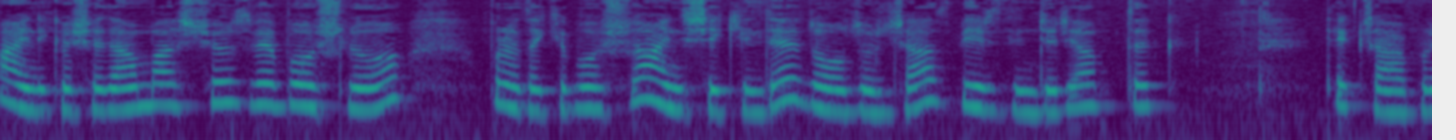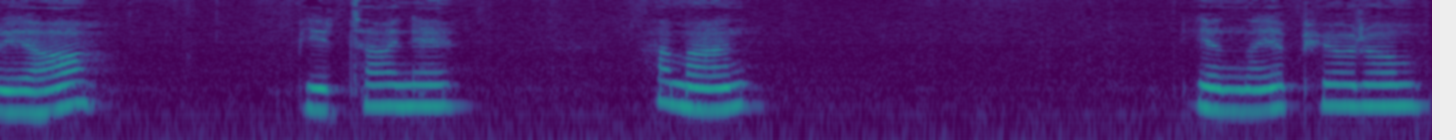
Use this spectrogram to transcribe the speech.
Aynı köşeden başlıyoruz ve boşluğu buradaki boşluğu aynı şekilde dolduracağız. Bir zincir yaptık. Tekrar buraya bir tane hemen yanına yapıyorum.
